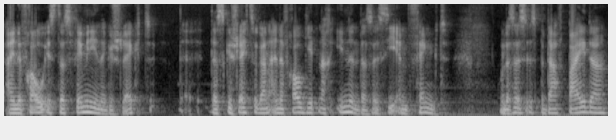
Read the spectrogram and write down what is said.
Eine Frau ist das feminine Geschlecht. Das Geschlechtsorgan einer Frau geht nach innen, das heißt, sie empfängt. Und das heißt, es bedarf beider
